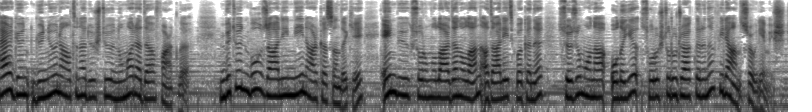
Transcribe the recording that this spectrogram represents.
her gün günlüğün altına düştüğü numara da farklı. Bütün bu zalimliğin arkasındaki en büyük sorumlulardan olan Adalet Bakanı sözüm ona olayı soruşturacaklarını filan söylemiş.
